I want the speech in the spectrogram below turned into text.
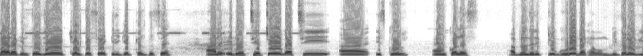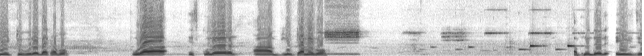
ভাইরা কিন্তু যে খেলতেছে, ক্রিকেট খেলতেছে। আর এটা হচ্ছে চৌগাছি স্কুল অ্যান্ড কলেজ। আপনাদের একটু ঘুরে দেখাবো, ভিতরে গিয়ে একটু ঘুরে দেখাবো। পুরা স্কুলের ভিউটা নেব। আপনাদের এই যে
